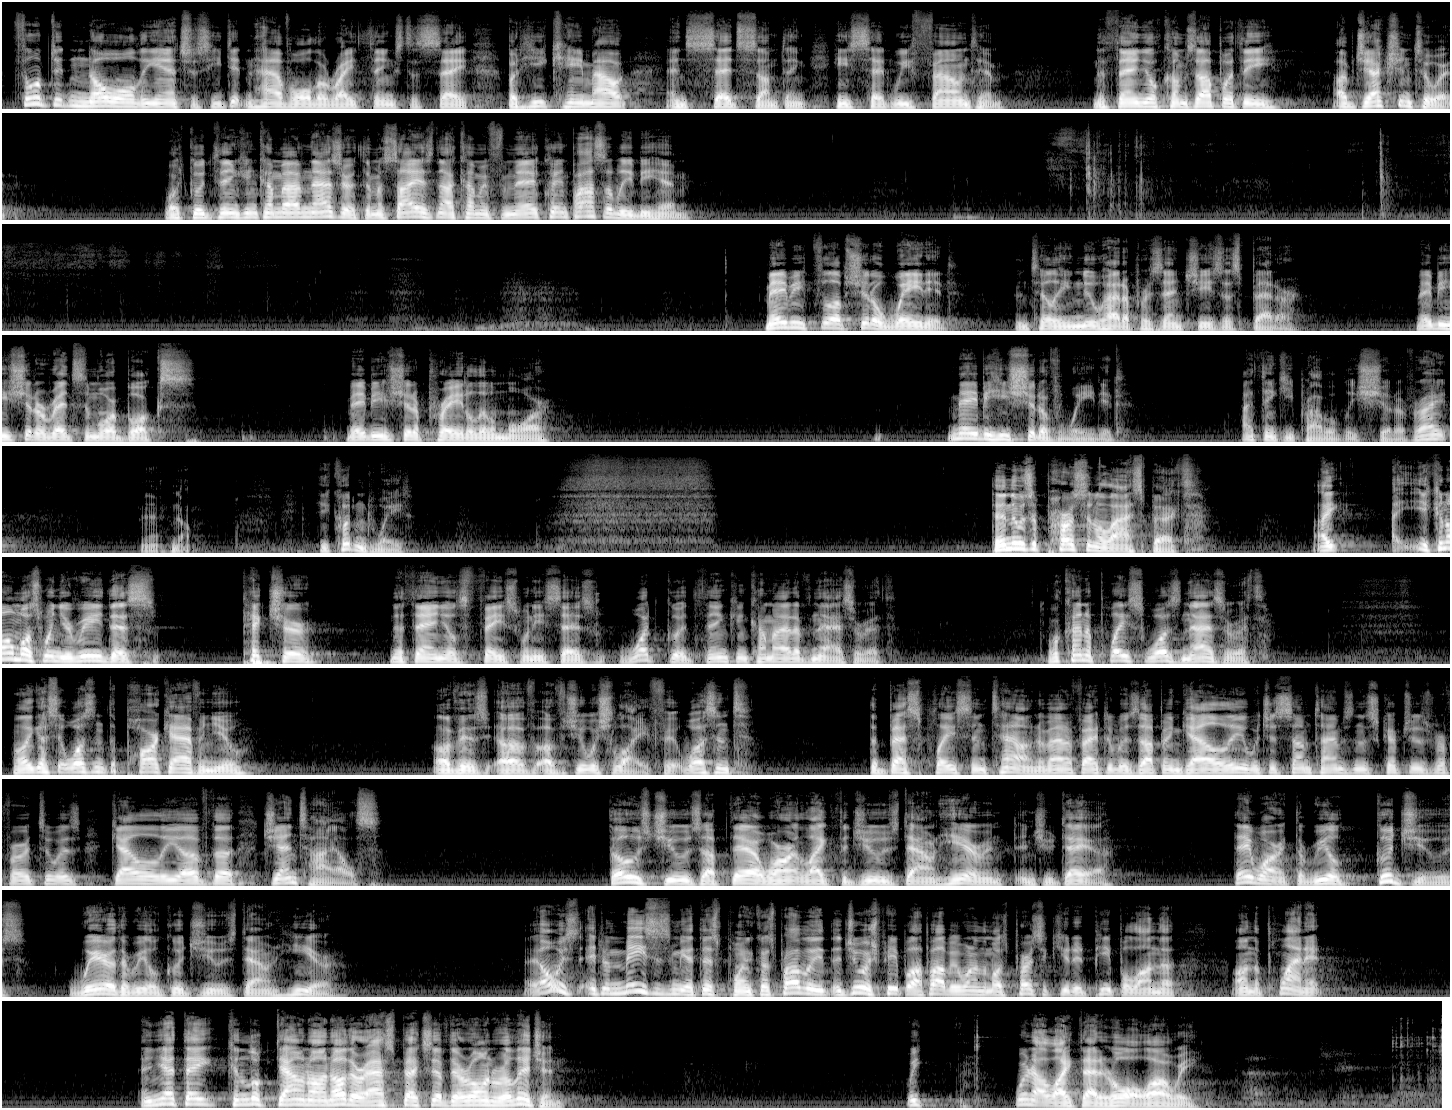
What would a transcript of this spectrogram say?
Philip didn't know all the answers. He didn't have all the right things to say, but he came out and said something. He said, We found him. Nathanael comes up with the objection to it. What good thing can come out of Nazareth? The Messiah is not coming from there. It couldn't possibly be him. Maybe Philip should have waited until he knew how to present Jesus better. Maybe he should have read some more books. Maybe he should have prayed a little more. Maybe he should have waited. I think he probably should have, right? Yeah, no. He couldn't wait. Then there was a personal aspect. I, you can almost, when you read this, picture Nathanael's face when he says, What good thing can come out of Nazareth? What kind of place was Nazareth? Well, I guess it wasn't the Park Avenue of, his, of, of Jewish life. It wasn't the best place in town. As a matter of fact, it was up in Galilee, which is sometimes in the scriptures referred to as Galilee of the Gentiles. Those Jews up there weren't like the Jews down here in, in Judea. They weren't the real good Jews. We're the real good Jews down here. It always it amazes me at this point because probably the Jewish people are probably one of the most persecuted people on the, on the planet. And yet they can look down on other aspects of their own religion. We, we're not like that at all, are we?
